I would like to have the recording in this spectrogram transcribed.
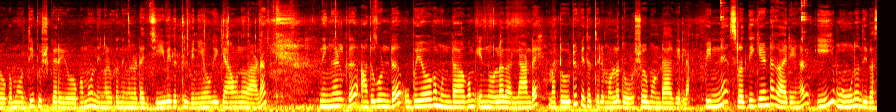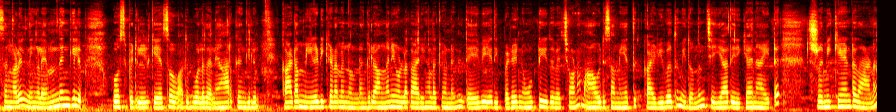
യോഗമോ ദ്വിപുഷ്കര യോഗമോ നിങ്ങൾക്ക് നിങ്ങളുടെ ജീവിതത്തിൽ വിനിയോഗിക്കാവുന്നതാണ്. നിങ്ങൾക്ക് അതുകൊണ്ട് ഉപയോഗമുണ്ടാകും എന്നുള്ളതല്ലാണ്ട് മറ്റൊരു വിധത്തിലുമുള്ള ദോഷവും ഉണ്ടാകില്ല. പിന്നെ ശ്രദ്ധിക്കേണ്ട കാര്യങ്ങൾ ഈ മൂന്ന് ദിവസങ്ങളിൽ നിങ്ങൾ എന്തെങ്കിലും ഹോസ്പിറ്റലിൽ കേസോ അതുപോലെ തന്നെ ആർക്കെങ്കിലും കടം മേടിക്കണമെന്നുണ്ടെങ്കിലോ അങ്ങനെയുള്ള കാര്യങ്ങളൊക്കെ ഉണ്ടെങ്കിൽ ദയവേത് ഇപ്പോഴേ നോട്ട് ചെയ്ത് വെച്ചോണം. ആ ഒരു സമയത്ത് കഴിവതും ഇതൊന്നും ചെയ്യാതിരിക്കാനായിട്ട് ശ്രമിക്കേണ്ടതാണ്.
